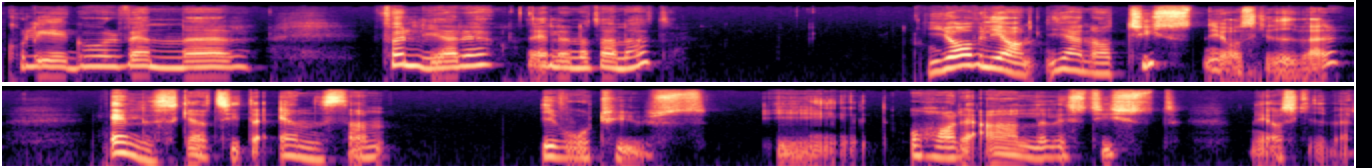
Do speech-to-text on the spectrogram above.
kollegor, vänner, följare eller något annat. Jag vill gärna ha tyst när jag skriver. Älskar att sitta ensam i vårt hus och ha det alldeles tyst när jag skriver.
